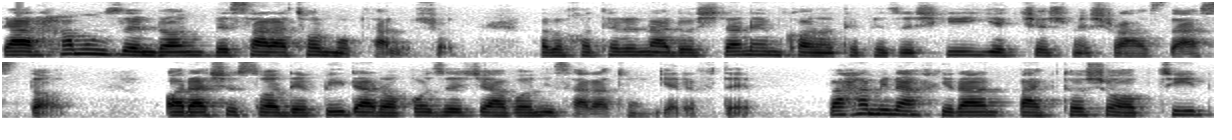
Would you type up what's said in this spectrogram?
در همون زندان به سرطان مبتلا شد و به خاطر نداشتن امکانات پزشکی یک چشمش را از دست داد. آرش صادقی در آغاز جوانی سرطان گرفته و همین اخیرا بکتاش آبتین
